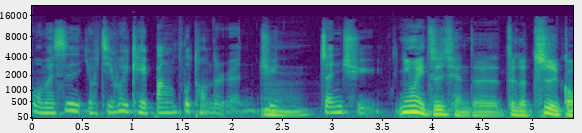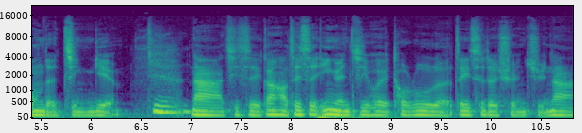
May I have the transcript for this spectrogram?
我们是有机会可以帮不同的人去争取，嗯，因为之前的这个志工的经验。嗯，那其实刚好这次因缘机会投入了这一次的选举，那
